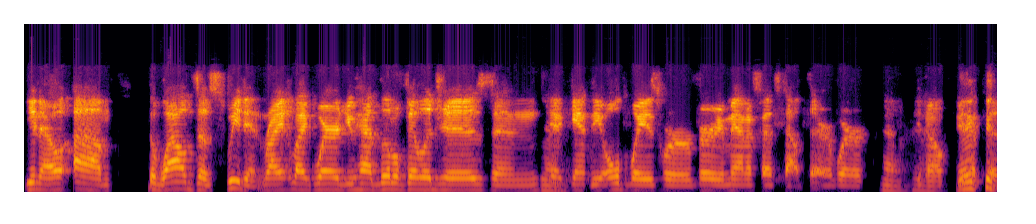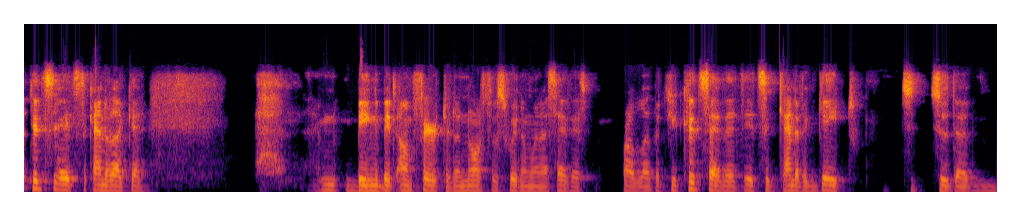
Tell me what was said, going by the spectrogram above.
You know, um, the wilds of Sweden, right? Like where you had little villages, and Yeah. again, the old ways were very manifest out there. Where Yeah, you know, you Yeah, could, the- could say it's kind of like a. I'm being a bit unfair to the north of Sweden when I say this, probably, but you could say that it's a kind of a gate to, to the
